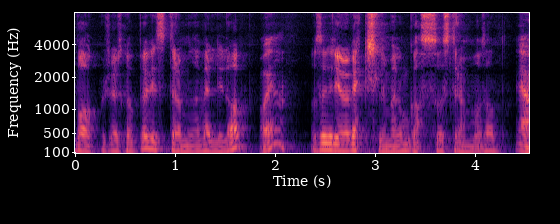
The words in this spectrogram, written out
bak på kjøleskapet hvis strømmen er veldig lav. Oh, ja. Og så driver du og veksler mellom gass og strøm og sånn. Ja.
